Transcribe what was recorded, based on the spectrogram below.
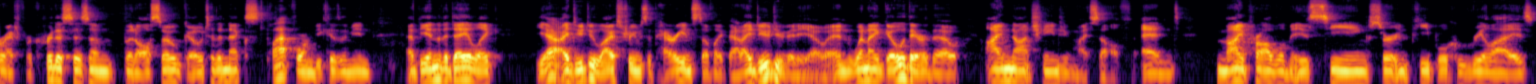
correct for criticism but also go to the next platform because i mean at the end of the day like yeah, I do do live streams of Perry and stuff like that. I do do video. And when I go there, though, I'm not changing myself. And my problem is seeing certain people who realize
